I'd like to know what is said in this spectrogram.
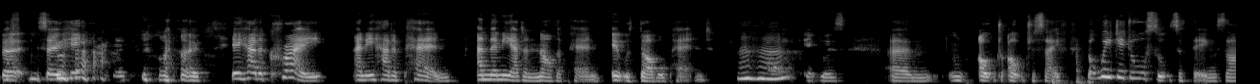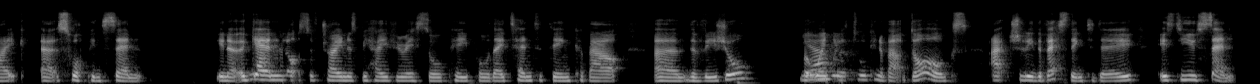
But so he had a, I know, he had a crate and he had a pen and then he had another pen. It was double penned. Mm-hmm. uh, it was um, ultra ultra safe. But we did all sorts of things like uh, swapping scent. You know again yeah. lots of trainers behaviorists or people they tend to think about um, the visual. But yeah. when you're talking about dogs actually the best thing to do is to use scent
